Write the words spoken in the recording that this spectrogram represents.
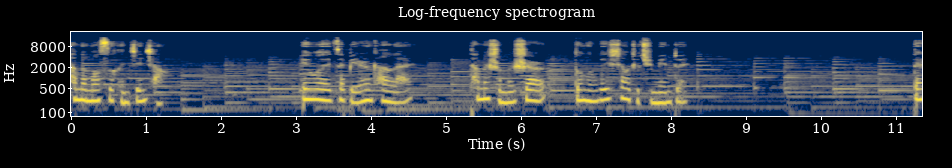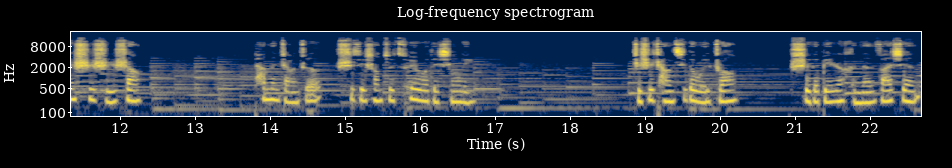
他们貌似很坚强，因为在别人看来，他们什么事儿都能微笑着去面对。但事实上，他们长着世界上最脆弱的心灵，只是长期的伪装，使得别人很难发现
